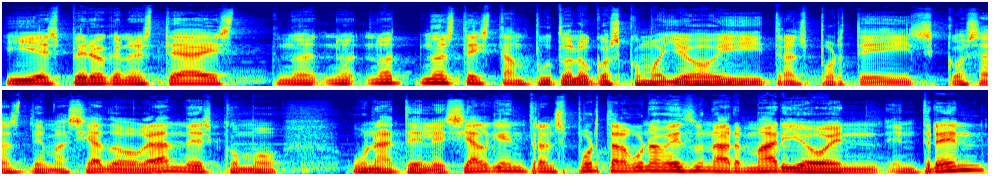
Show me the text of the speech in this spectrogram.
y espero que no estéis, no, estéis tan puto locos como yo y transportéis cosas demasiado grandes como una tele. Si alguien transporta alguna vez un armario en, en tren,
